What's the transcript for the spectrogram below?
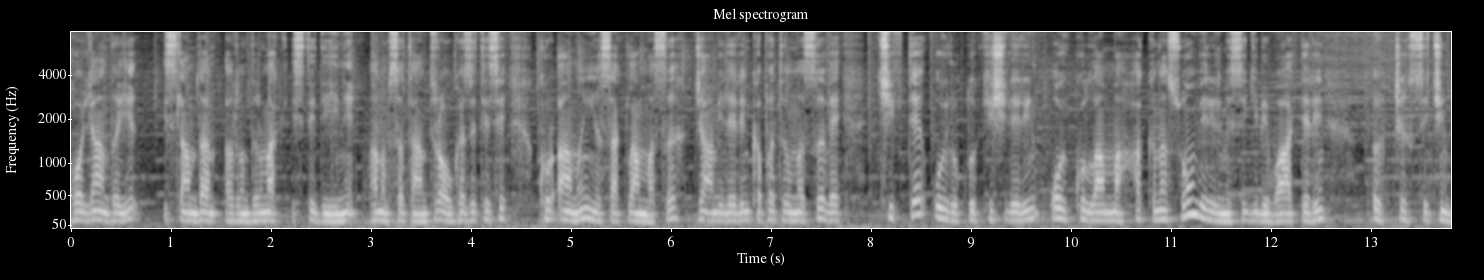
Hollanda'yı İslam'dan arındırmak istediğini anımsatan Trov gazetesi, Kur'an'ın yasaklanması, camilerin kapatılması ve çifte uyruklu kişilerin oy kullanma hakkına son verilmesi gibi vaatlerin ırkçı seçim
